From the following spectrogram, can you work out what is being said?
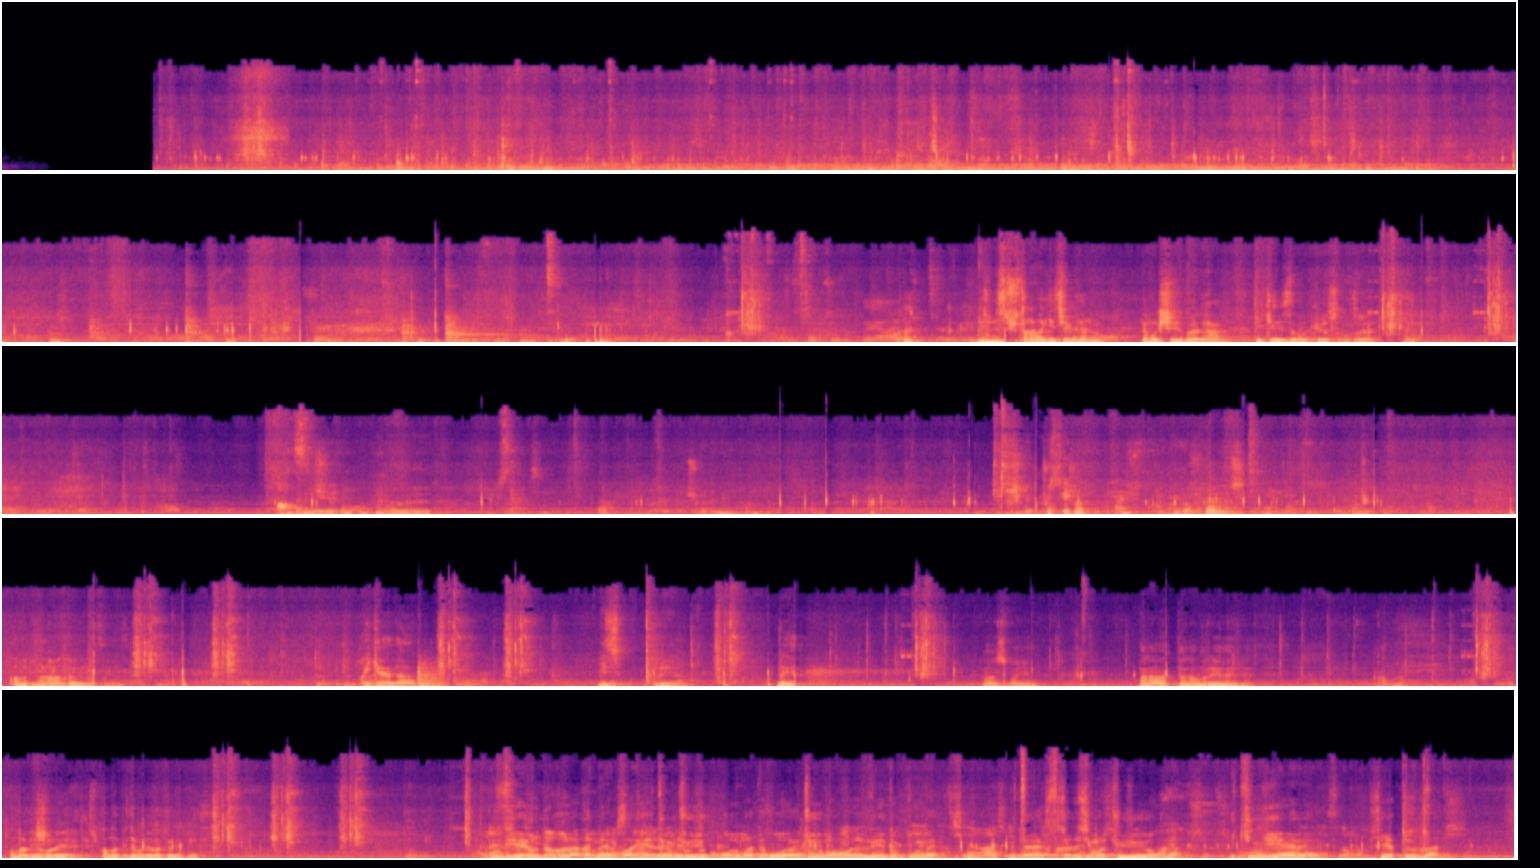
Şu tarafa geçebilir mi? Hem ışığı böyle ha. İkiniz de bakıyorsunuz öyle. Alsın şöyle. Evet. Çok ek. Alıp bana bakabilir misiniz? Bir kere daha. Biz. Buraya. Osman'ım. Bana bak bana buraya öyle. Abla. Abla bir de buraya. Abla bir de buraya bakabilir miyiz? Diye yıllardan beri variyetim çocuk olmadı, oğlan çocuğum olmadı diye döktüm ben. Bir tane kız kardeşim var çocuğu yok. İkinci yani şey yaptırdılar.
